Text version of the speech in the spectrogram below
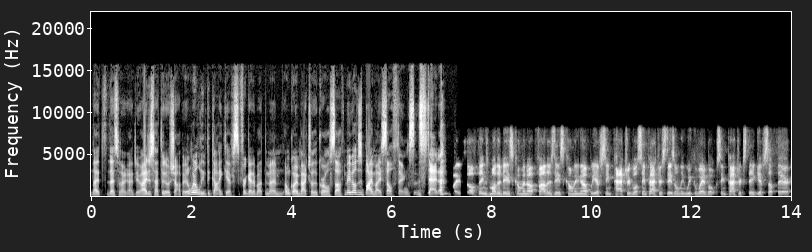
That's that's what I gotta do. I just have to go shopping. I'm gonna leave the guy gifts. Forget about the men. I'm going back to the girl stuff. Maybe I'll just buy myself things instead. By yourself things. Mother Day's coming up. Father's Day's coming up. We have St. Patrick. Well, St. Patrick's Day's only a week away, but St. Patrick's Day gifts up there.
